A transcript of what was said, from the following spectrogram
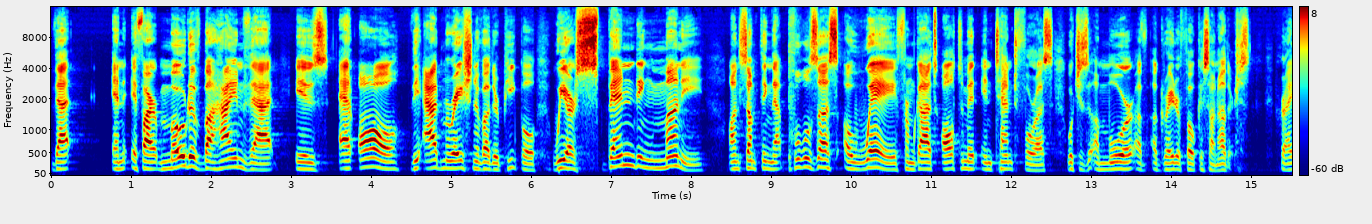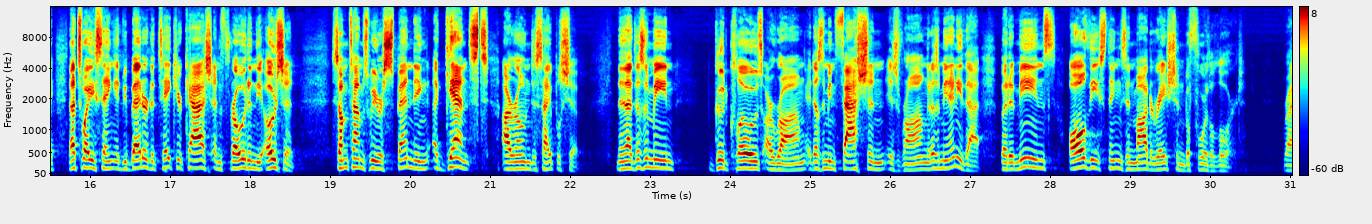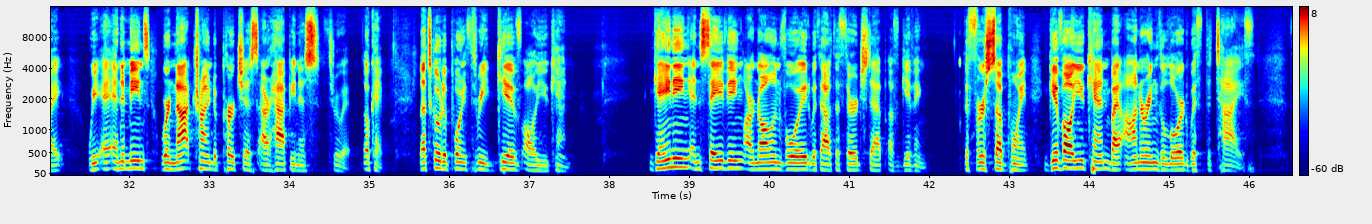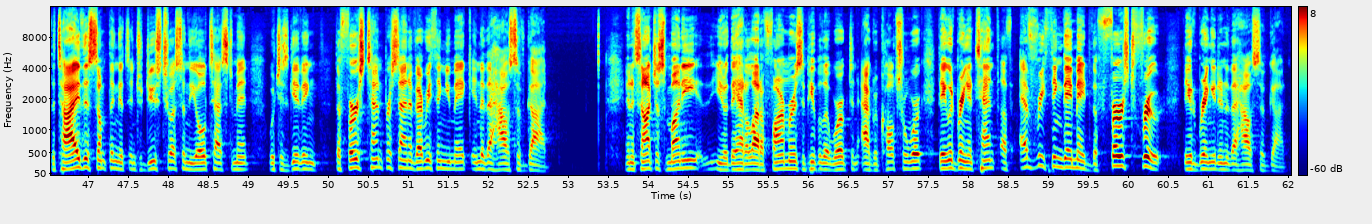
that, and if our motive behind that is at all the admiration of other people, we are spending money on something that pulls us away from God's ultimate intent for us, which is a more of a greater focus on others right? That's why he's saying it'd be better to take your cash and throw it in the ocean. Sometimes we are spending against our own discipleship. Now, that doesn't mean good clothes are wrong. It doesn't mean fashion is wrong. It doesn't mean any of that. But it means all these things in moderation before the Lord, right? We, and it means we're not trying to purchase our happiness through it. Okay, let's go to point three give all you can. Gaining and saving are null and void without the third step of giving the first subpoint give all you can by honoring the Lord with the tithe. The tithe is something that's introduced to us in the Old Testament, which is giving the first 10% of everything you make into the house of God. And it's not just money. You know, they had a lot of farmers and people that worked in agricultural work. They would bring a tenth of everything they made, the first fruit, they would bring it into the house of God.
